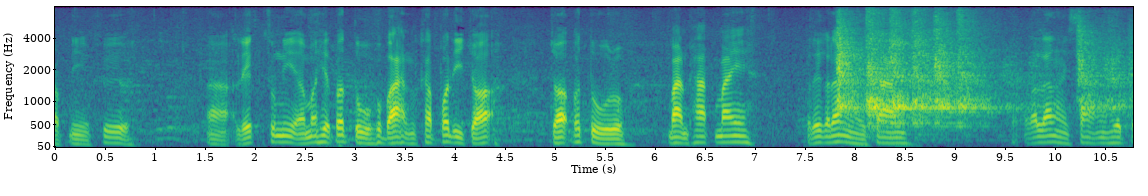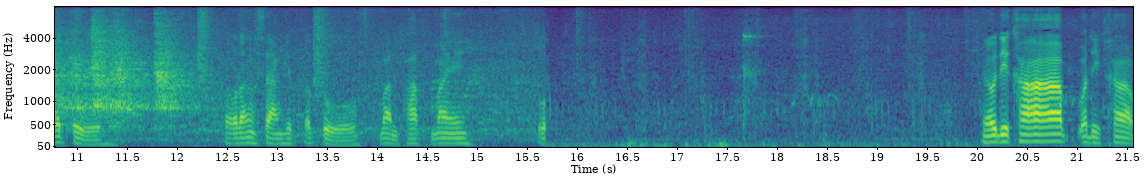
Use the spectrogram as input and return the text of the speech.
ครับนี่คืออ่าเล็กซุ้มนี้เอามาเฮ็ดประตูบ้านครับพอดีเจาะเจาะประตูบ้านพักไม่ก็เลยกำลังให้สร้างกำลังให้สร้างเฮ็ดประตูเขากำลังสร้างเฮ็ดประตูบ้านพักไม่สวัสดีครับสวัสดีครับ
